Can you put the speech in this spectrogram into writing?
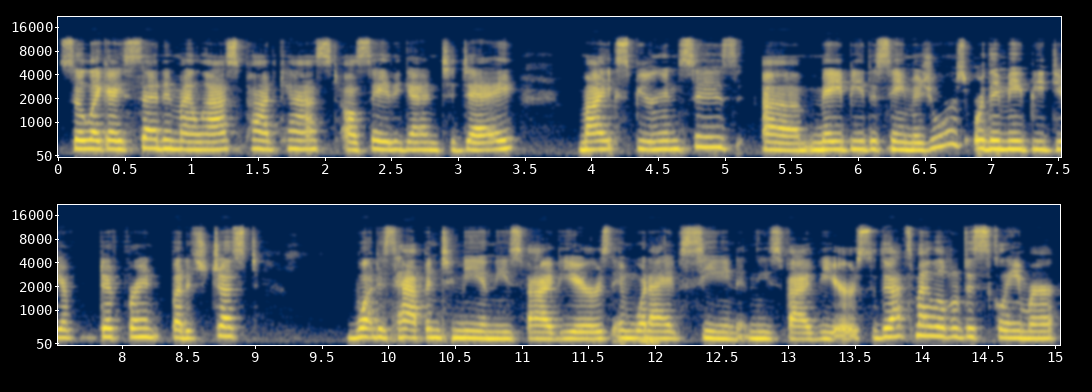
So, like I said in my last podcast, I'll say it again today. My experiences uh, may be the same as yours, or they may be di- different, but it's just what has happened to me in these five years and what I have seen in these five years. So, that's my little disclaimer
